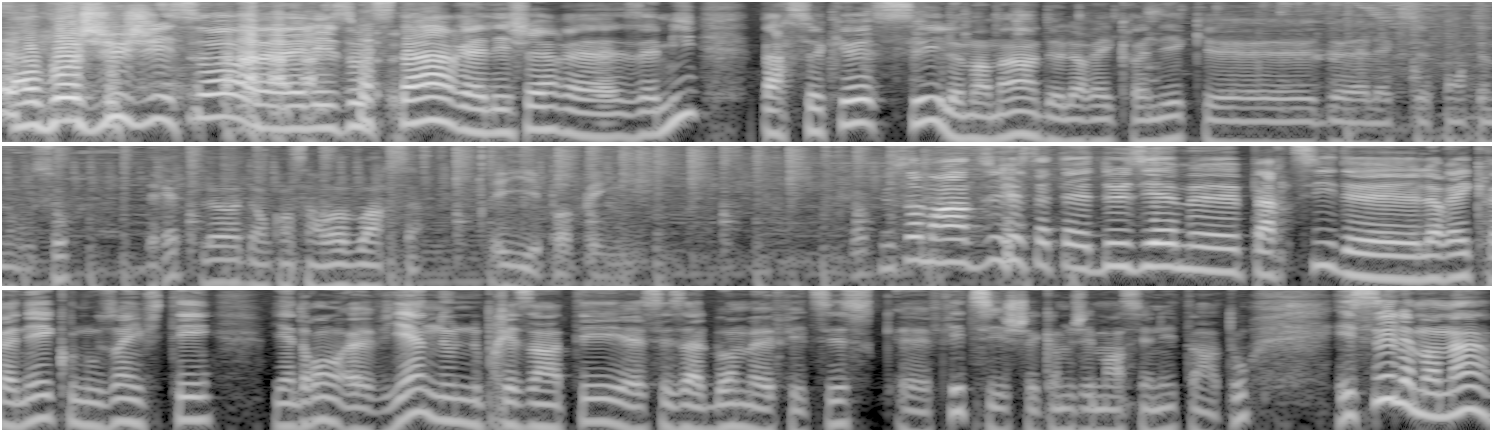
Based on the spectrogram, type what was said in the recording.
on va juger ça, euh, les auditeurs, euh, les chers euh, amis, parce que c'est le moment de l'oreille chronique de Alex Fontaine-Rousseau. Drette là, donc on s'en va voir ça. Et il est pas peigné. Donc, nous sommes rendus à cette deuxième partie de l'oreille chronique où nos invités viendront, euh, viennent nous, nous présenter euh, ces albums fétiches, euh, fétiches, comme j'ai mentionné tantôt. Et c'est le moment.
